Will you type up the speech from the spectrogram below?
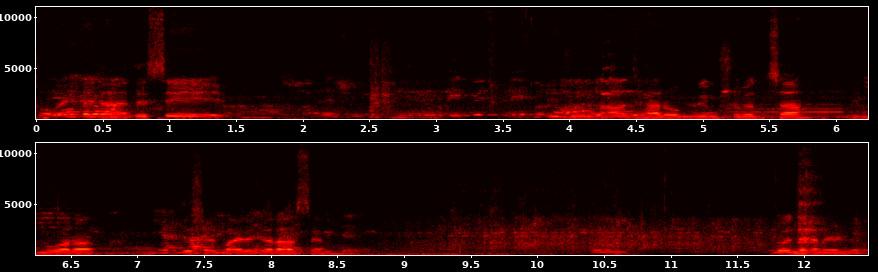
সবাইকে জানাতেছি ঈদুল আজহার অগ্রিম শুভেচ্ছা, ঈদ মুবারক, দেশের বাইরে যারা আছেন। জয়েন দেখেন একজন।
